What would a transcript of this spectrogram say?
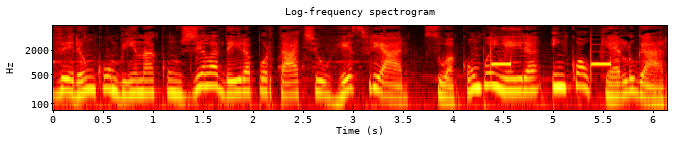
Verão combina com geladeira portátil resfriar. Sua companheira em qualquer lugar.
